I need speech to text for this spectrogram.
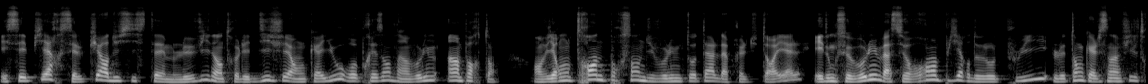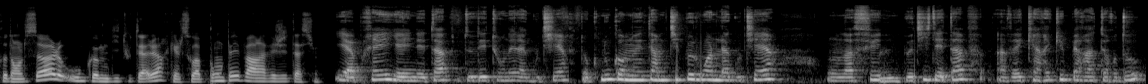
Et ces pierres, c'est le cœur du système. Le vide entre les différents cailloux représente un volume important environ 30% du volume total d'après le tutoriel, et donc ce volume va se remplir de l'eau de pluie le temps qu'elle s'infiltre dans le sol ou comme dit tout à l'heure qu'elle soit pompée par la végétation. Et après il y a une étape de détourner la gouttière. Donc nous comme on était un petit peu loin de la gouttière, on a fait une petite étape avec un récupérateur d'eau.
